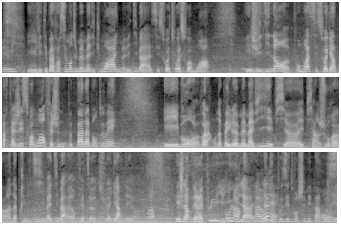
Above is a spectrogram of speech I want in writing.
oui. il n'était pas forcément du même avis que moi. Il m'avait dit, bah, c'est soit toi, soit moi. Et je lui ai dit, non, pour moi, c'est soit garde partagée, soit moi. En fait, je ne peux pas l'abandonner. Ouais. Et bon, euh, voilà, on n'a pas eu le même avis. Et puis, euh, et puis un jour, euh, un après-midi, il m'a dit, bah, en fait, tu la gardes et, euh, et je la reverrai plus. Il Oh l'a il Ah ouais. déposée devant chez mes parents. Et,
